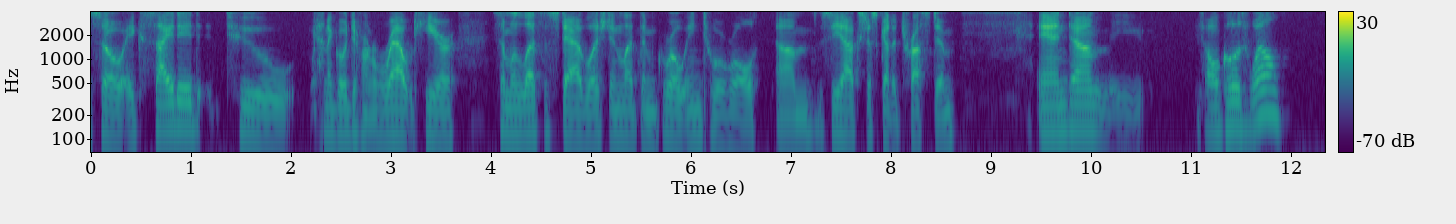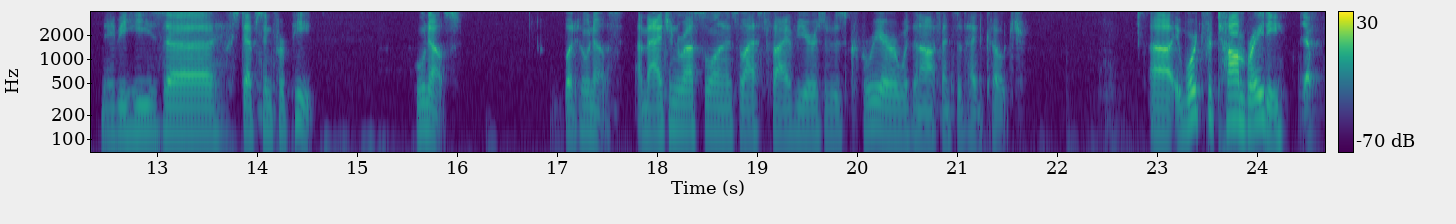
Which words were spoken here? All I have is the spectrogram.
so excited to kind of go a different route here someone less established and let them grow into a role. Um, the seahawks just got to trust him. And um, if all goes well maybe he's uh, steps in for pete. Who knows? But who knows? Imagine russell in his last five years of his career with an offensive head coach. Uh, it worked for Tom Brady, Yep.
